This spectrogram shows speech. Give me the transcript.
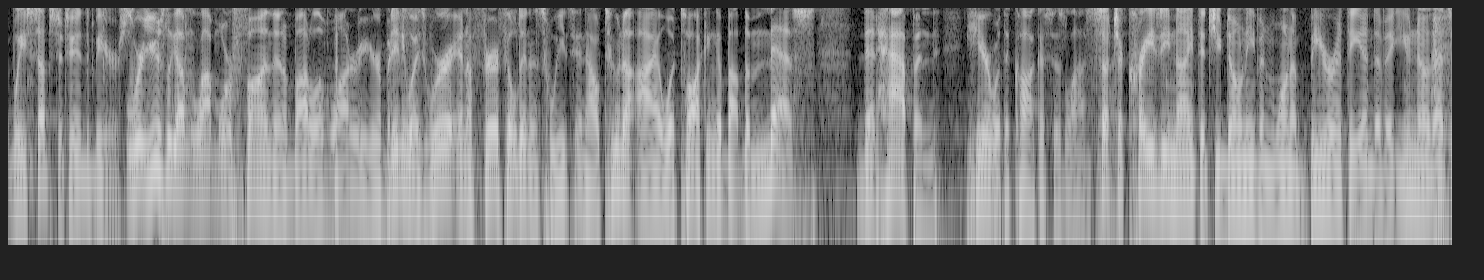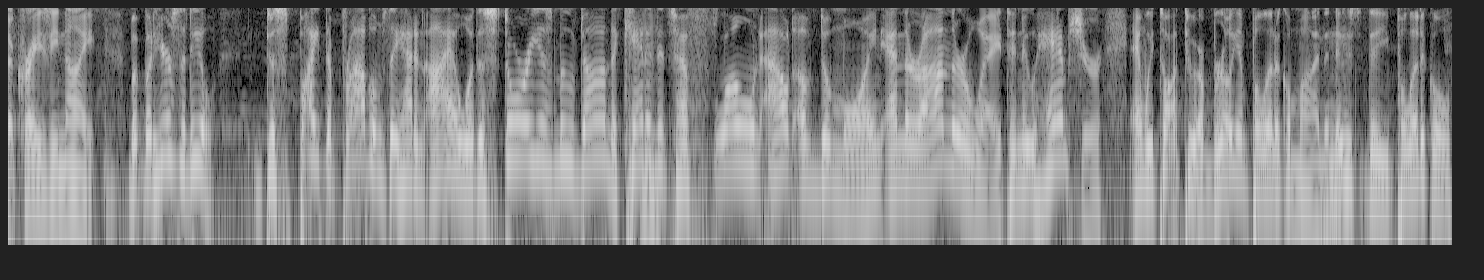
we substituted the beers. We're usually got a lot more fun than a bottle of water here. But anyways, we're in a Fairfield Inn and Suites in Altoona, Iowa, talking about the mess that happened here with the caucuses last night. Such night. a crazy night that you don't even want a beer at the end of it. You know that's a crazy night. But but here's the deal. Despite the problems they had in Iowa, the story has moved on. The hmm. candidates have flown out of Des Moines and they're on their way to New Hampshire. And we talked to a brilliant political mind, the news the political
